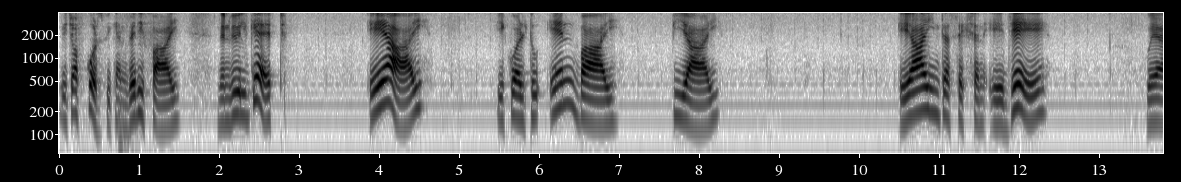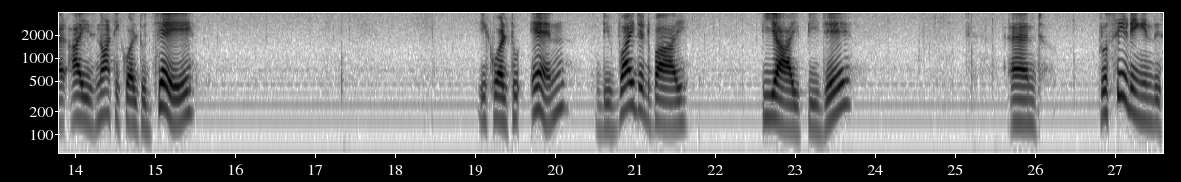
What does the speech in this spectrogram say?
which of course we can verify then we will get A i equal to n by P i A i intersection A j where i is not equal to j equal to n divided by P i P j. And proceeding in this,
